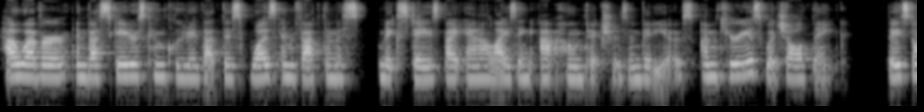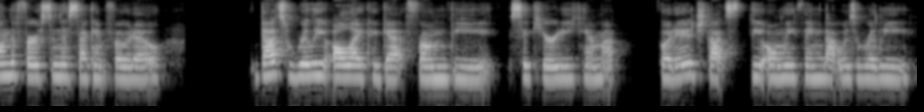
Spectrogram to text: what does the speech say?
However, investigators concluded that this was in fact the mis- McStays by analyzing at home pictures and videos. I'm curious what y'all think. Based on the first and the second photo, that's really all I could get from the security camera footage. That's the only thing that was really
